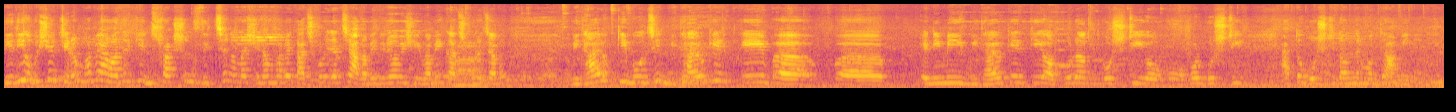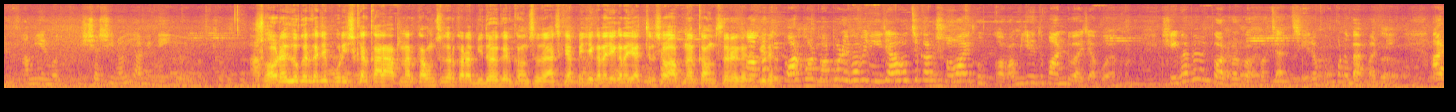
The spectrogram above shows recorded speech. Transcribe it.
দিদি অভিষেক যেরকমভাবে আমাদেরকে ইনস্ট্রাকশনস দিচ্ছেন আমরা সেরকমভাবে কাজ করে যাচ্ছি আগামী দিনেও আমি সেইভাবেই কাজ করে যাব। বিধায়ক কি বলছেন? বিধায়কের কে এনিমি বিধায়কের কে অপরাধ গোষ্ঠী ও অপর গোষ্ঠী এত গোষ্ঠীদ্বন্দ্বের মধ্যে আমি নেই। আমি এর মধ্যে বিশ্বাসী নই আমি নেই ওর মধ্যে। শহরের লোকের কাছে পরিষ্কার কারা আপনার কাউন্সিলর কারা বিধায়কের কাউন্সিলর আজকে আপনি যেখানে যেখানে যাচ্ছেন সব আপনার কাউন্সিলরের কাছে। আমাকে বিধায়ক পরপর পরপর এভাবে নিয়ে যাওয়া হচ্ছে কারণ সময় খুব কম। আমি যেহেতু পান্ডুয়ায় যাব এখন সেইভাবে আমি পরপর পরপর যাচ্ছি এরকম কোনো ব্যাপার নেই। আর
